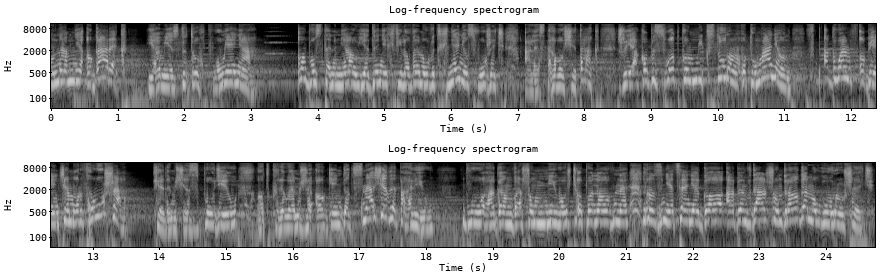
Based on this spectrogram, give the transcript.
na mnie ogarek, jam jest duch płomienia. Obóz ten miał jedynie chwilowemu wytchnieniu służyć, ale stało się tak, że jakoby słodką miksturą otumanion wpadłem w objęcia Morfeusza. Kiedym się zbudził, odkryłem, że ogień do cna się wypalił. Błagam waszą miłość o ponowne rozniecenie go, abym w dalszą drogę mógł ruszyć.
